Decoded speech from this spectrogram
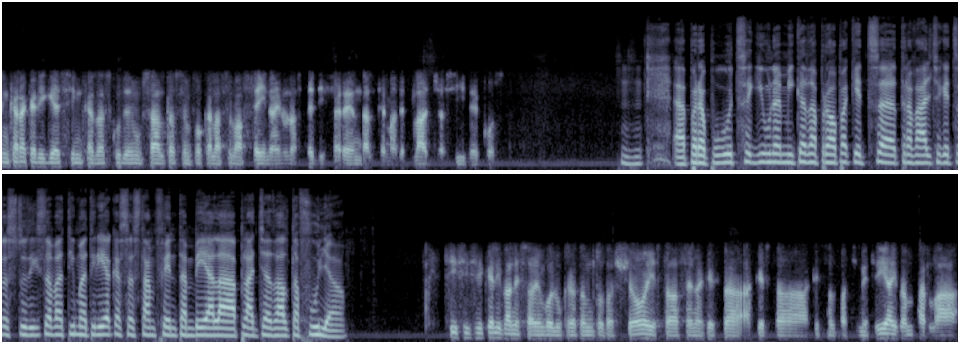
encara que diguéssim que cadascú de nosaltres enfoca la seva feina en un aspecte diferent del tema de platges i de costa. Uh -huh. uh, però ha pogut seguir una mica de prop aquests uh, treballs, aquests estudis de batimetria que s'estan fent també a la platja d'Altafulla. Sí, sí, sí que li van estar involucrat en tot això i estava fent aquesta, aquesta, aquesta batimetria i vam parlar,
